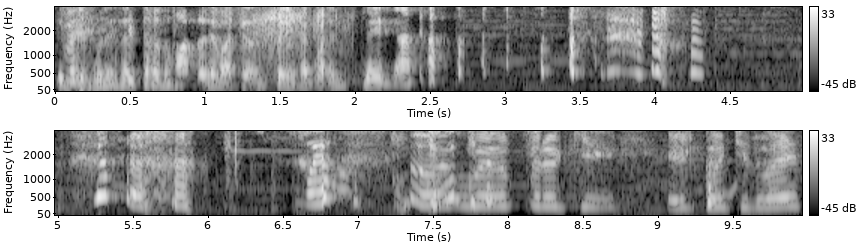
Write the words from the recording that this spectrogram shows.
Este culo se está tomando demasiado en serio la cuarentena. Weón, Oh, weón, pero que el conche tu madre.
